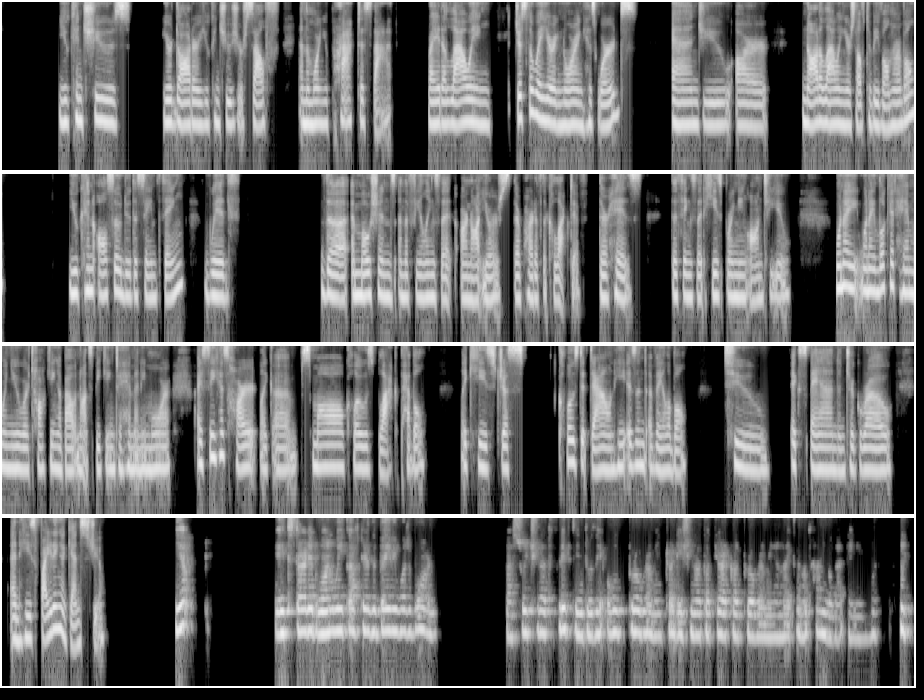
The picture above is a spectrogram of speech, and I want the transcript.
You can choose your daughter, you can choose yourself. And the more you practice that, right, allowing just the way you're ignoring his words and you are not allowing yourself to be vulnerable, you can also do the same thing with the emotions and the feelings that are not yours. They're part of the collective. They're his, the things that he's bringing on to you. When I when I look at him when you were talking about not speaking to him anymore, I see his heart like a small closed black pebble. Like he's just closed it down. He isn't available to expand and to grow and he's fighting against you. yep it started one week after the baby was born. A switch that flipped into the old programming, traditional patriarchal programming, and I cannot handle that anymore.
